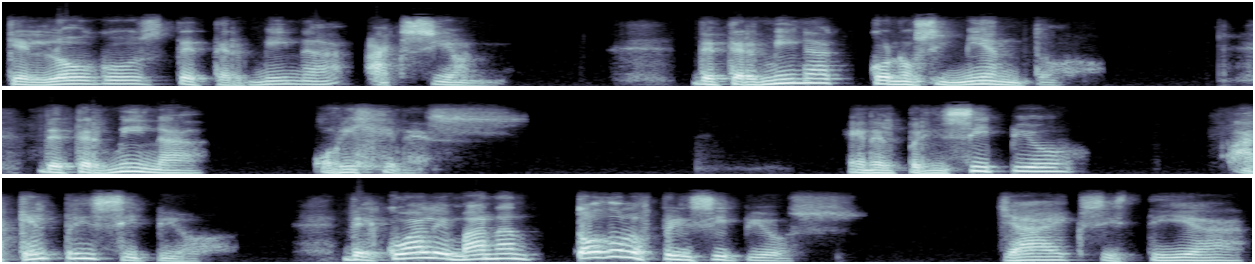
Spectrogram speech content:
que logos determina acción, determina conocimiento, determina orígenes. En el principio, aquel principio del cual emanan todos los principios, ya existía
